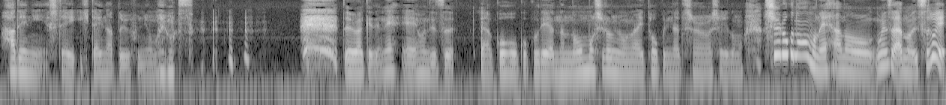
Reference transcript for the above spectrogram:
派手にしていきたいなというふうに思います。というわけでね、えー、本日、ご報告で何の面白みもないトークになってしまいましたけども、収録の方もね、あの、ごめんなさい、あの、すごい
